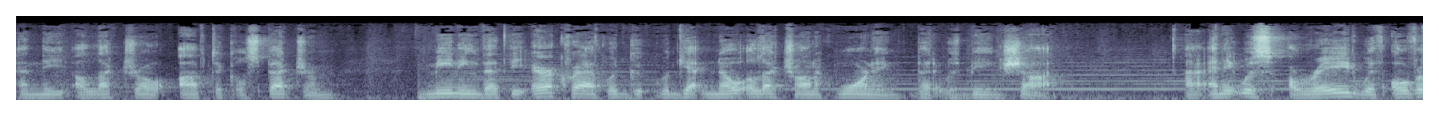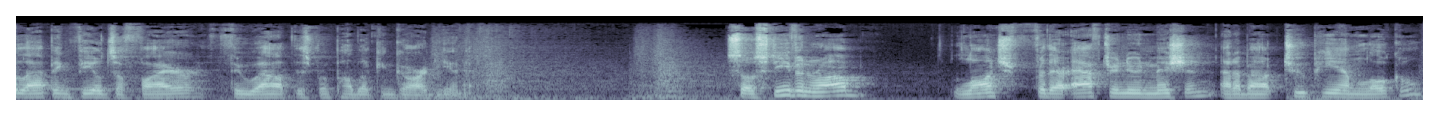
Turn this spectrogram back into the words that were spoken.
and the electro optical spectrum, meaning that the aircraft would, would get no electronic warning that it was being shot. Uh, and it was arrayed with overlapping fields of fire throughout this Republican Guard unit. So Steve and Rob launch for their afternoon mission at about 2 p.m. local.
